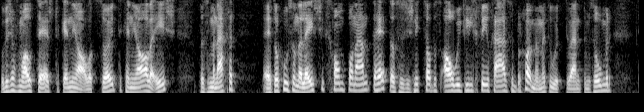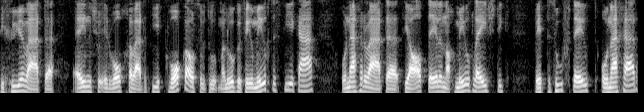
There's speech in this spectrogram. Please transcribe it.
Und das ist auf einmal das erste Geniale. Das zweite Geniale ist, dass man nachher äh, durchaus eine Leistungskomponente hat. Also es ist nicht so, dass alle gleich viel Käse bekommen. Man tut während dem Sommer, die Kühe werden, einmal in der Woche werden die gewogen, also man schauen, wie viel Milch das die geben. Und nachher werden die Anteile nach Milchleistung wird das aufgeteilt und nachher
